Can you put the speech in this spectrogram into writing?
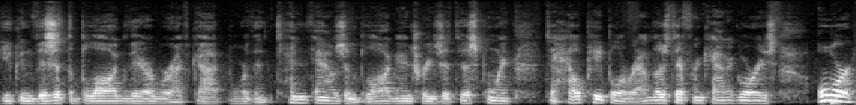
You can visit the blog there where I've got more than 10,000 blog entries at this point to help people around those different categories. Or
